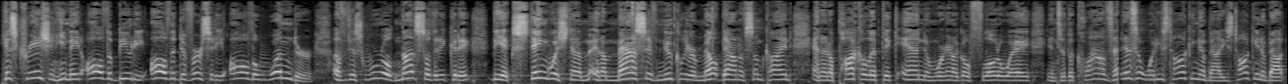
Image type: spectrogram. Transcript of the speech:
his creation, he made all the beauty, all the diversity, all the wonder of this world, not so that it could be extinguished in a, in a massive nuclear meltdown of some kind and an apocalyptic end, and we're going to go float away into the clouds. That isn't what he's talking about. He's talking about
